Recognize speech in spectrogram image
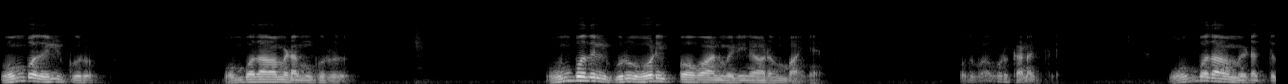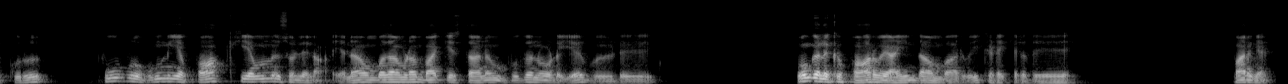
ஒன்பதில் குரு. ஒன்பதாம் இடம் குரு. ஒன்பதில் குரு ஓடிப்போவான் வெளிநாடும் வாங்க பொதுவாக ஒரு கணக்கு. ஒன்பதாம் இடத்து குரு பூர்வ புண்ணிய பாக்கியம்னு சொல்லலாம். ஏன்னா ஒன்பதாம் இடம் பாகிஸ்தானம் புதனுடைய வீடு. உங்களுக்கு பார்வை ஐந்தாம் பார்வை கிடைக்கிறது. பாருங்க.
